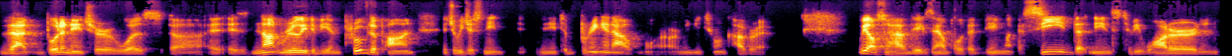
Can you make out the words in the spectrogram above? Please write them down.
that Buddha nature was uh, is not really to be improved upon. It's we just need we need to bring it out more, or we need to uncover it. We also have the example of it being like a seed that needs to be watered and,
